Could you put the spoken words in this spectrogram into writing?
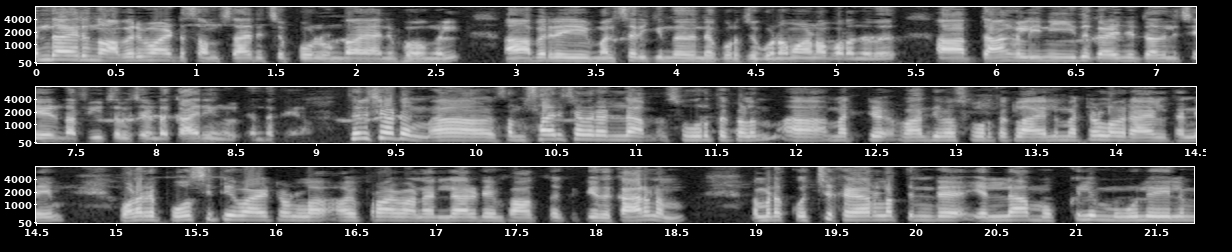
എന്തായിരുന്നു അവരുമായിട്ട് സംസാരിച്ചപ്പോൾ ഉണ്ടായ അനുഭവങ്ങൾ? അവരെ ഈ മത്സരിക്കുന്നതിനെ കുറിച്ച് ഗുണമാണോ പറഞ്ഞത്? താങ്കൾ ഇനി ഇത് കഴിഞ്ഞിട്ട് അതിൽ ചെയ്യേണ്ട ഫ്യൂച്ചറിൽ ചെയ്യേണ്ട കാര്യങ്ങൾ എന്തൊക്കെയാണ്? തീർച്ചയായിട്ടും സംസാരിച്ചവരെല്ലാം സുഹൃത്തുക്കളും മറ്റ് മാധ്യമ സുഹൃത്തുക്കളായാലും മറ്റുള്ളവരായാലും തന്നെയും വളരെ പോസിറ്റീവായിട്ടുള്ള അഭിപ്രായമാണ് എല്ലാവരുടെയും ഭാഗത്ത് കിട്ടിയത്. കാരണം നമ്മുടെ കൊച്ചു കേരളത്തിന്റെ എല്ലാ മുക്കിലും മൂലയിലും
